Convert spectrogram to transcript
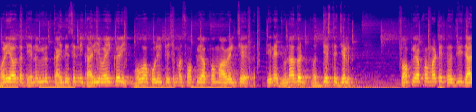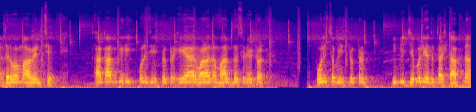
મળી આવતા તેનો વિરુદ્ધ કાયદેસરની કાર્યવાહી કરી મોવા પોલીસ સ્ટેશનમાં સોંપી આપવામાં આવેલ છે. તેને જૂનાગઢ મધ્યસ્થ જેલ સોંપી આપવા માટે તજવીજ હાથ ધરવામાં આવેલ છે. આ કામગીરી પોલીસ ઇન્સ્પેક્ટર એ આર વાળાના માર્ગદર્શન હેઠળ police sub inspector P B Jebaliya તથા સ્ટાફના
